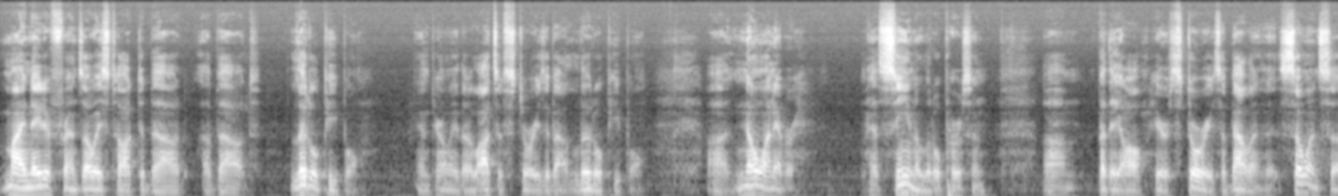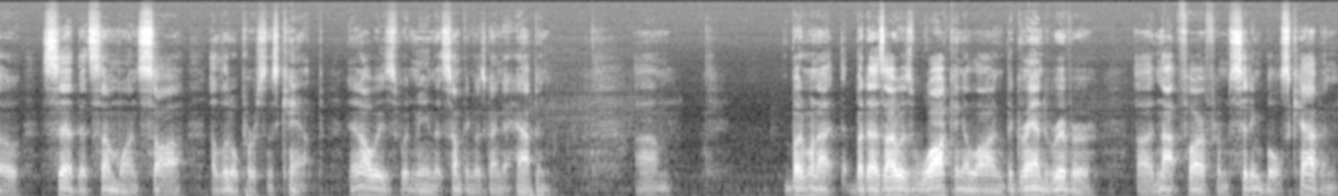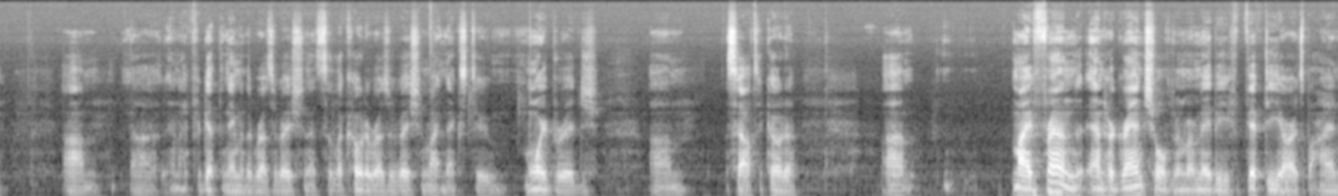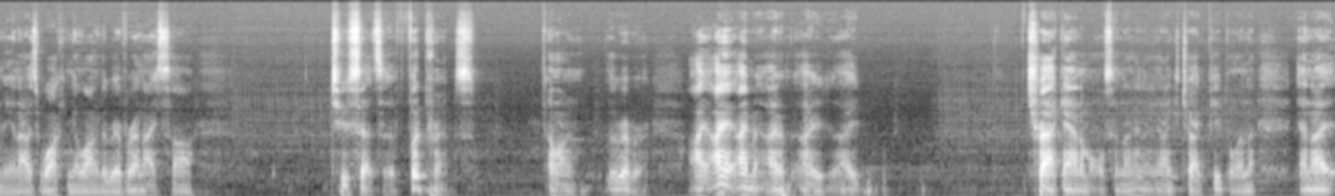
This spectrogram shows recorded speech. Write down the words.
my native friends always talked about about little people, and apparently there are lots of stories about little people. Uh, no one ever has seen a little person, um, but they all hear stories about it. So and so said that someone saw a little person's camp. It always would mean that something was going to happen. Um, but when I, but as I was walking along the Grand River, uh, not far from Sitting Bull's cabin, um, uh, and I forget the name of the reservation. It's the Lakota Reservation right next to Mobridge, um, South Dakota. Um, my friend and her grandchildren were maybe 50 yards behind me, and I was walking along the river, and I saw two sets of footprints along the river. I, I, I, I, I track animals, and I, I track people, and, and I,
